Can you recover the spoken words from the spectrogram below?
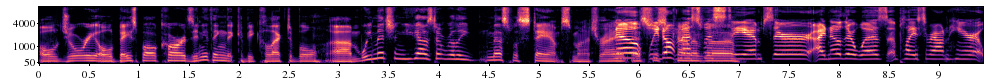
Old jewelry, old baseball cards, anything that could be collectible. Um, we mentioned you guys don't really mess with stamps much, right? No, That's we don't mess of, with uh, stamps. There, I know there was a place around here at,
